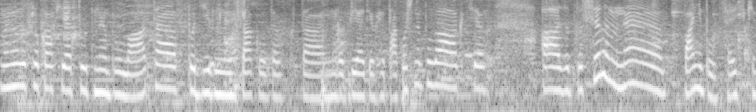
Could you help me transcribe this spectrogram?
В минулих роках я тут не була, та в подібних закладах та мероприятиях я також не була акціях. А запросили мене пані поліцейські.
